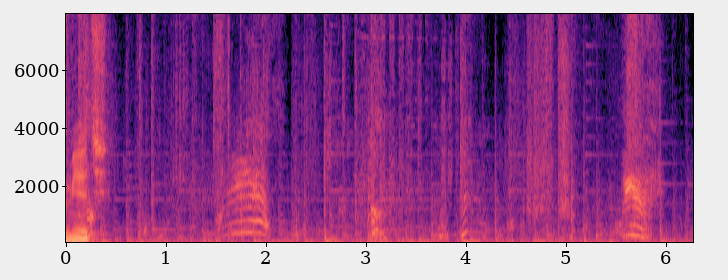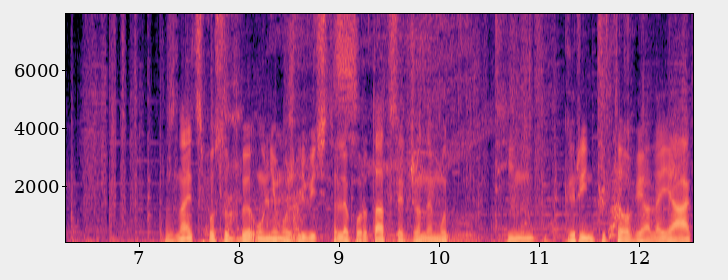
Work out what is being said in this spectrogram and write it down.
mieć. Znajdź sposób, by uniemożliwić teleportację Johnemu Tin Green Titowi, ale jak?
